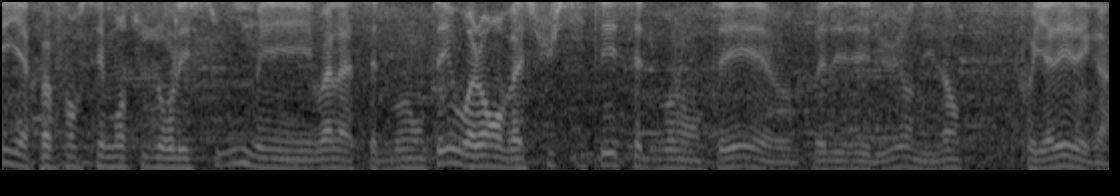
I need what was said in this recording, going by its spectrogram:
il n'y a pas forcément toujours les sous, mais voilà, cette volonté, ou alors on va susciter cette volonté euh, auprès des élus en disant, il faut y aller les gars.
